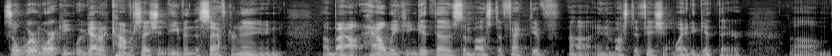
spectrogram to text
So we're working. We've got a conversation even this afternoon about how we can get those the most effective uh, and the most efficient way to get there. Um,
